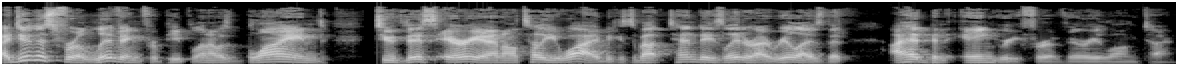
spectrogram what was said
I do this for a living for people, and I was blind to this area. And I'll tell you why, because about 10 days later, I realized that I had been angry for a very long time.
